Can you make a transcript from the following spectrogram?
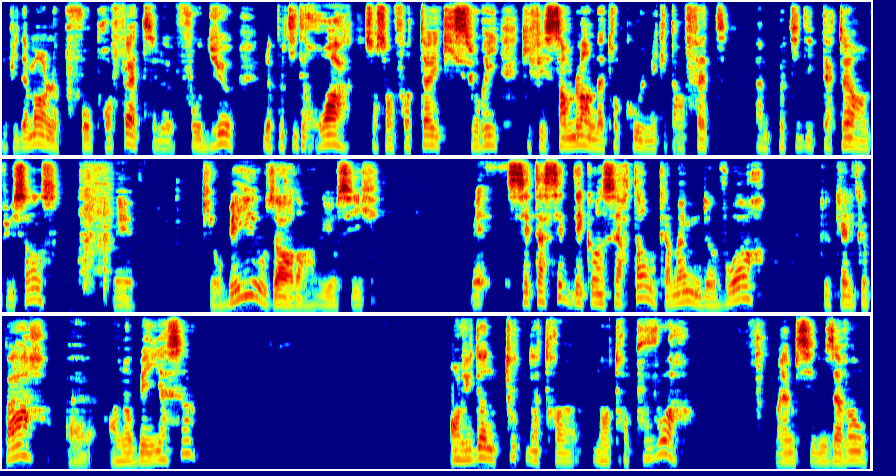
évidemment, le faux prophète, le faux Dieu, le petit roi sur son fauteuil qui sourit, qui fait semblant d'être cool, mais qui est en fait un petit dictateur en puissance, mais qui obéit aux ordres lui aussi. Mais c'est assez déconcertant quand même de voir que quelque part euh, on obéit à ça. On lui donne tout notre notre pouvoir, même si nous avons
